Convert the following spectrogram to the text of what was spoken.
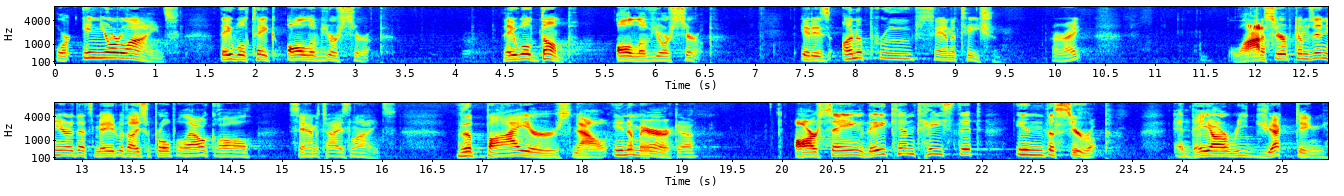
or in your lines, they will take all of your syrup. they will dump all of your syrup. It is unapproved sanitation, all right? A lot of syrup comes in here that's made with isopropyl alcohol sanitized lines. The buyers now in America are saying they can taste it in the syrup, and they are rejecting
